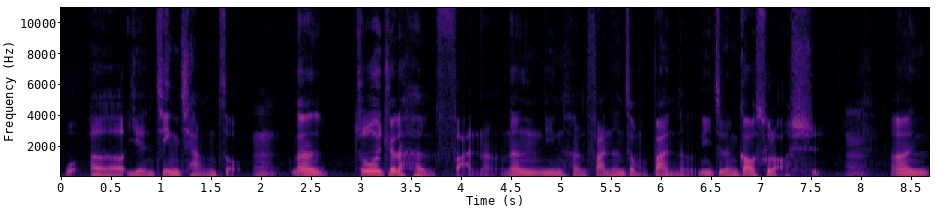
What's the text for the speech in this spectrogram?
我呃眼镜抢走，嗯，那就会觉得很烦呐、啊。那你很烦能怎么办呢？你只能告诉老师，嗯嗯，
